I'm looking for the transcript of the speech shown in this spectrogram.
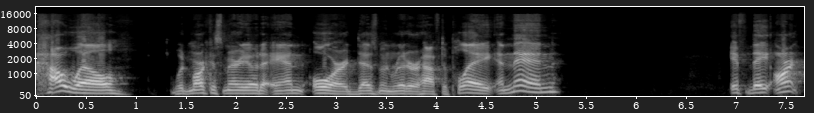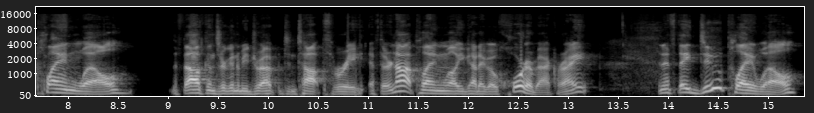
How well would Marcus Mariota and or Desmond Ridder have to play, and then if they aren't playing well, the Falcons are going to be dropped in top three. If they're not playing well, you got to go quarterback, right? And if they do play well,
